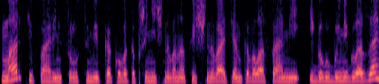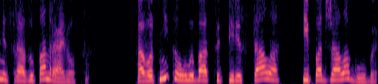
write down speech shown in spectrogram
Марти, парень с русыми какого-то пшеничного насыщенного оттенка волосами и голубыми глазами, сразу понравился. А вот Ника улыбаться перестала и поджала губы.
